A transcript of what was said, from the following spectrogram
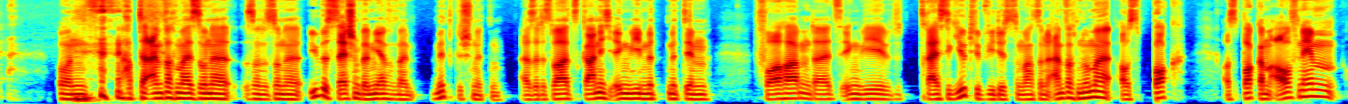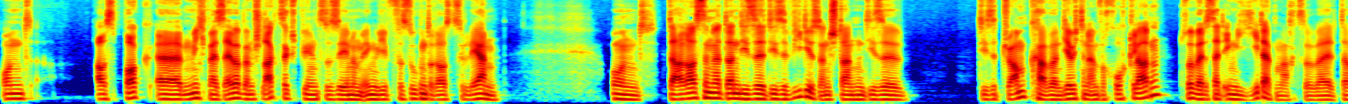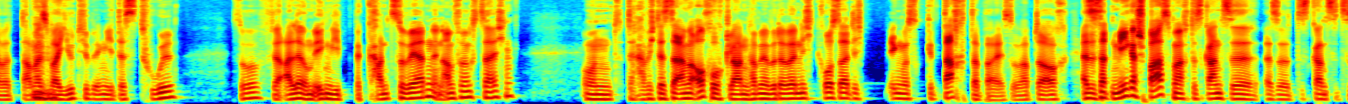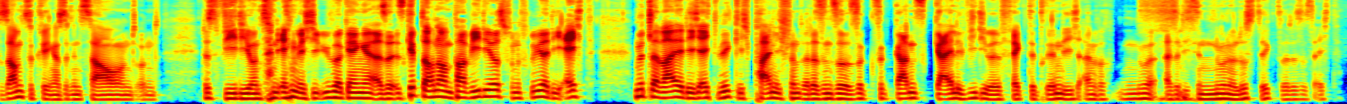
und habe da einfach mal so eine, so, so eine Übesession bei mir einfach mal mitgeschnitten. Also das war jetzt gar nicht irgendwie mit, mit dem Vorhaben, da jetzt irgendwie 30 YouTube-Videos zu machen, sondern einfach nur mal aus Bock, aus Bock am Aufnehmen und aus Bock, äh, mich mal selber beim Schlagzeugspielen zu sehen, um irgendwie versuchen, daraus zu lernen. Und daraus sind halt dann diese, diese Videos entstanden, diese, diese Drum-Cover, und die habe ich dann einfach hochgeladen, so, weil das hat irgendwie jeder gemacht, so, weil da, damals mhm. war YouTube irgendwie das Tool, so für alle, um irgendwie bekannt zu werden, in Anführungszeichen. Und dann habe ich das da einfach auch hochgeladen, habe mir aber nicht großartig irgendwas gedacht dabei. So habe da auch, also es hat mega Spaß gemacht, das Ganze, also das Ganze zusammenzukriegen, also den Sound und das Video und dann irgendwelche Übergänge. Also es gibt auch noch ein paar Videos von früher, die echt mittlerweile, die ich echt wirklich peinlich finde, weil da sind so, so, so ganz geile Videoeffekte drin, die ich einfach nur, also die sind nur nur lustig. So, das ist echt,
